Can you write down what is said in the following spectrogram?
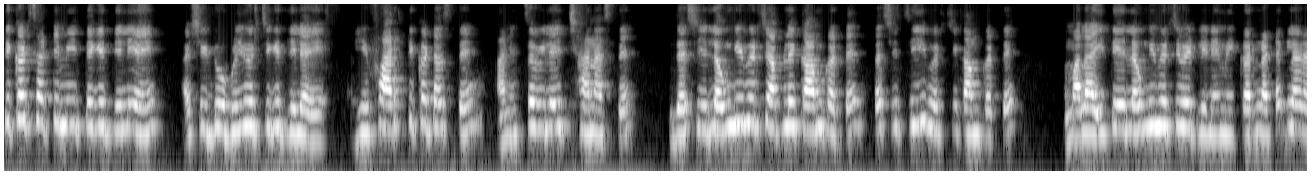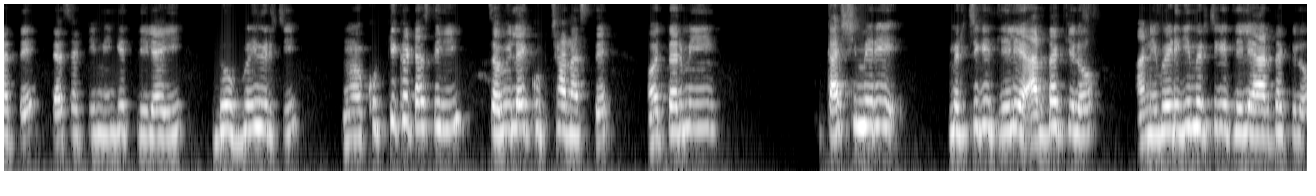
तिखटसाठी मी इथे घेतलेली आहे अशी ढोबळी मिरची घेतलेली आहे. ही फार तिखट असते आणि चवीलाही छान असते. जशी लवंगी मिरची आपले काम करते तशीच ही मिरची काम करते. मला इथे लवंगी मिरची भेटली नाही मी कर्नाटकला राहते. त्यासाठी मी घेतलेली आहे ही ढोबळी मिरची. खूप तिखट असते ही चवीलाही खूप छान असते. तर मी काश्मीरी मिरची घेतलेली आहे अर्धा किलो. आणि बेडगी मिरची घेतलेली आहे अर्धा किलो.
